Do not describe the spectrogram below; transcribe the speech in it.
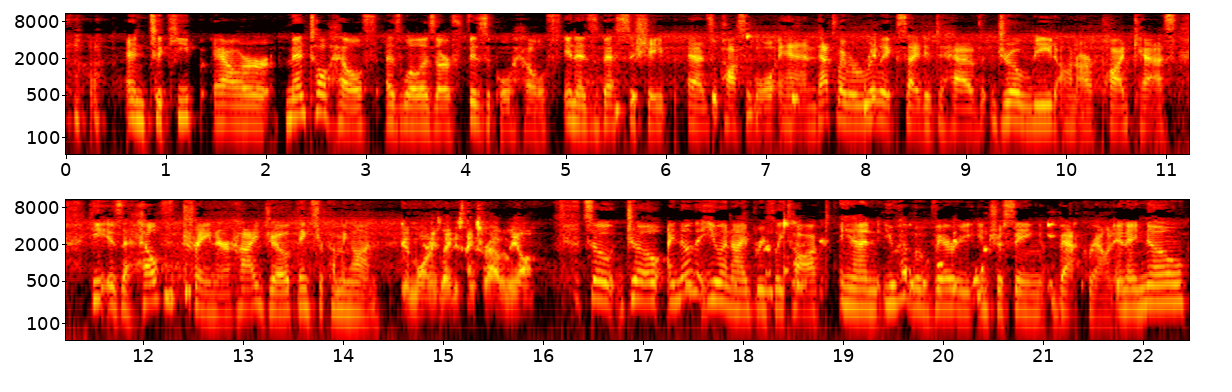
and to keep our mental health as well as our physical health in as best a shape as possible. And that's why we're really excited to have Joe Reed on our podcast. He is a health trainer. Hi, Joe. Thanks for coming on. Good morning, ladies. Thanks for having me on. So, Joe, I know that you and I briefly talked, and you have a very interesting background. And I know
